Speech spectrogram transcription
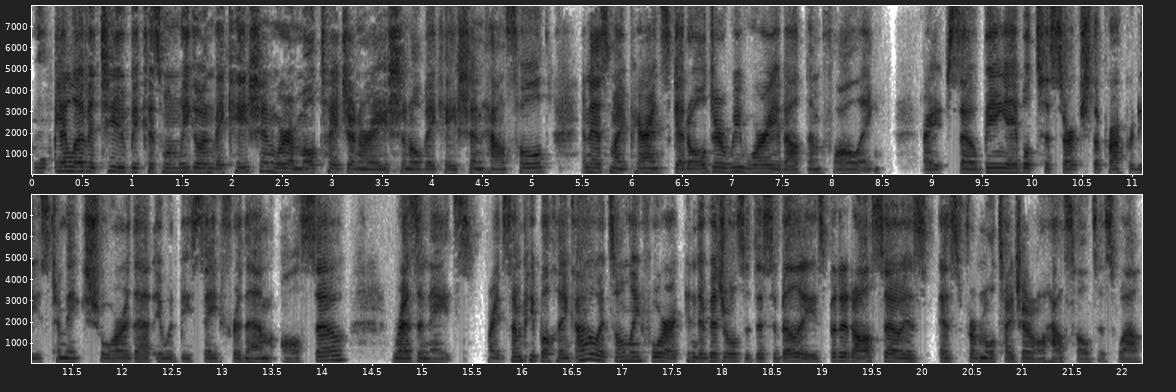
Mm, I love it too because when we go on vacation, we're a multi generational vacation household. And as my parents get older, we worry about them falling right? So being able to search the properties to make sure that it would be safe for them also resonates, right? Some people think, oh, it's only for individuals with disabilities, but it also is is for multi-generational households as well.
